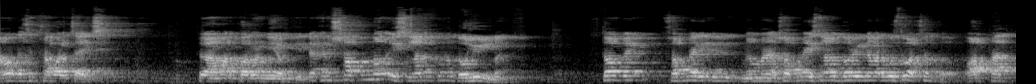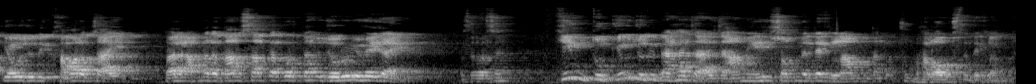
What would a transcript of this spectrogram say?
আমার কাছে খাবার চাইছে। তো আমার করণীয় কি? দেখেন স্বপ্ন ইসলামের কোনো দলিল নয়। তবে স্বপ্নের মানে স্বপ্নে ইসলামের দলিল মানে বুঝতে পারছেন তো? অর্থাৎ কেউ যদি খাবার চায় তাহলে আপনাকে দান সাদকা করতে হবে জরুরি হয়ে যায় বুঝতে পারছেন? কিন্তু কেউ যদি দেখা যায় যে আমি এই স্বপ্নে দেখলাম, তাকে খুব ভালো অবস্থায় দেখলাম না।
